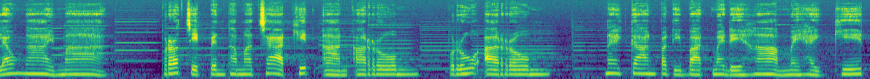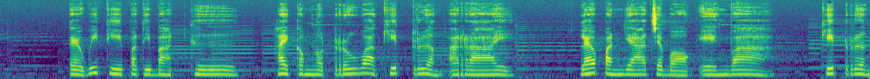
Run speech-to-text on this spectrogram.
แล้วง่ายมาก เพราะจิตเป็นธรรมชาติคิดอ่านอารมณ์ รู้อารมณ์ ในการปฏิบัติไม่ได้ห้ามไม่ให้คิด แต่วิธีปฏิบัติคือ ให้กำหนดรู้ว่าคิดเรื่องอะไร แล้วปัญญาจะบอกเองว่า คิดเรื่อง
